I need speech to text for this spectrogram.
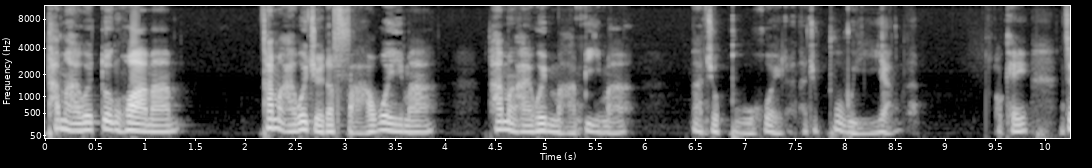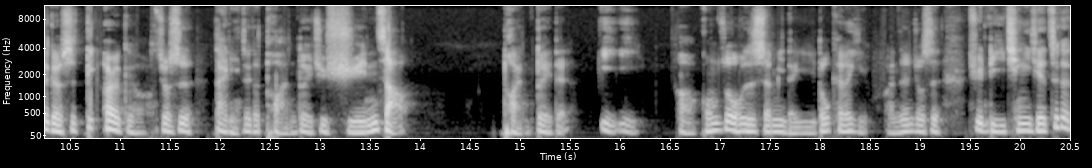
他们还会钝化吗？他们还会觉得乏味吗？他们还会麻痹吗？那就不会了，那就不一样了。OK，这个是第二个，就是带领这个团队去寻找团队的意义。啊，工作或是生命的意义都可以，反正就是去理清一些。这个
